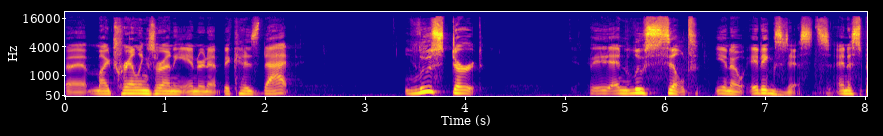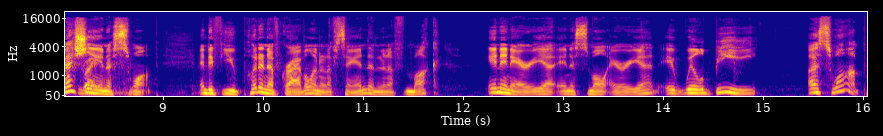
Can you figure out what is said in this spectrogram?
uh, my trailings around the internet because that loose dirt and loose silt, you know, it exists, and especially Right. in a swamp. And if you put enough gravel and enough sand and enough muck in an area, in a small area, it will be a swamp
